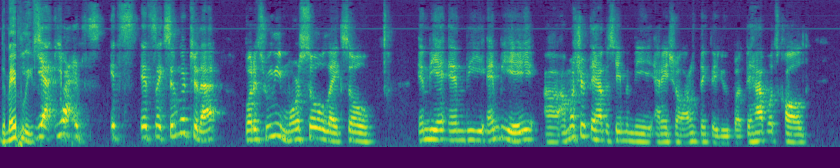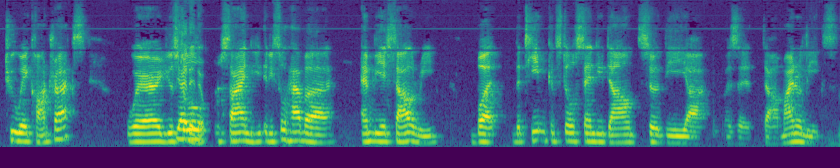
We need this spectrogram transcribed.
the Maple Leafs? Yeah, yeah, it's it's it's like similar to that, but it's really more so like so in the in the NBA. Uh, I'm not sure if they have the same in the NHL. I don't think they do, but they have what's called two way contracts, where you Yeah, still sign you still have a NBA salary, but the team can still send you down to the uh, was it uh, minor leagues.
